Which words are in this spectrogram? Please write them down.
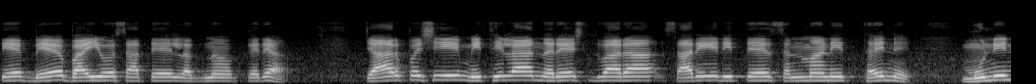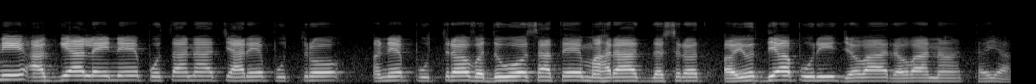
તે બે ભાઈઓ સાથે લગ્ન કર્યા. ત્યાર પછી મિથિલા નરેશ દ્વારા સારી રીતે સન્માનિત થઈને મુનિની આજ્ઞા લઈને પોતાના ચારે પુત્રો અને પુત્ર વધુઓ સાથે મહારાજ દશરથ અયોધ્યાપુરી જવા રવાના થયા.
